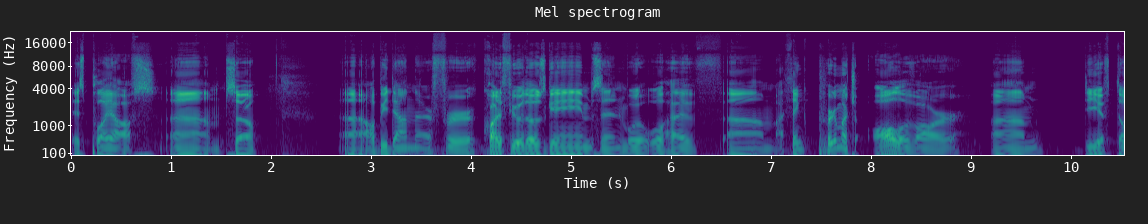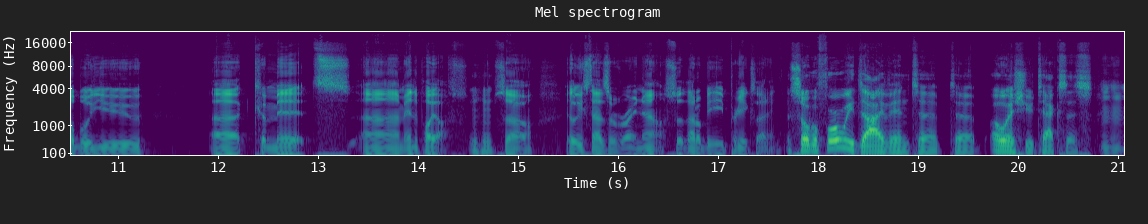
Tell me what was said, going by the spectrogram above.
is playoffs. Um, so. Uh, I'll be down there for quite a few of those games, and we'll we'll have um, I think pretty much all of our um, DFW uh, commits um, in the playoffs. Mm-hmm. So at least as of right now, so that'll be pretty exciting. So before we dive into to OSU Texas, mm-hmm.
